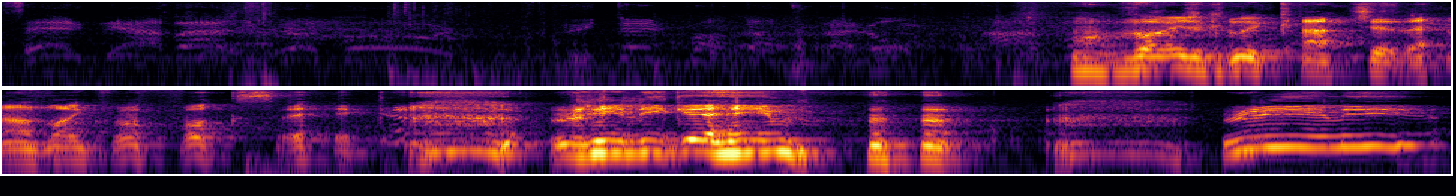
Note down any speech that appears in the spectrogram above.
C'est le le porteur du ballon. I thought he was going to catch it then. I was like, for fuck's sake. really, game? really?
